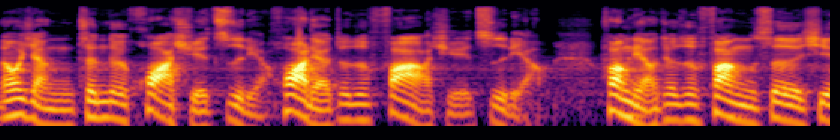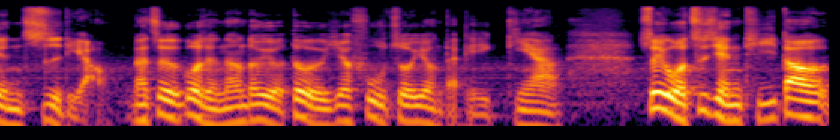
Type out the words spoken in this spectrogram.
那我想针对化学治疗，化疗就是化学治疗，放疗就是放射线治疗。那这个过程当中都有都有一些副作用，大家可以惊。所以我之前提到，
